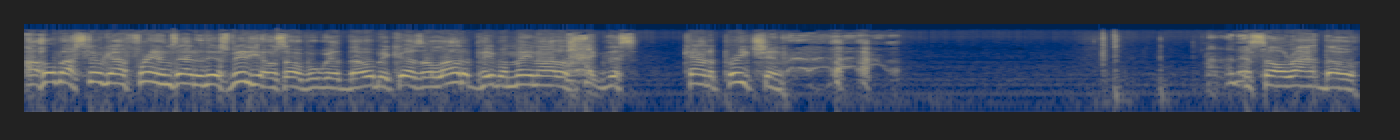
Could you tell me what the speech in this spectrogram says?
I hope I still got friends out of this video's over with, though, because a lot of people may not like this kind of preaching. That's all right, though.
